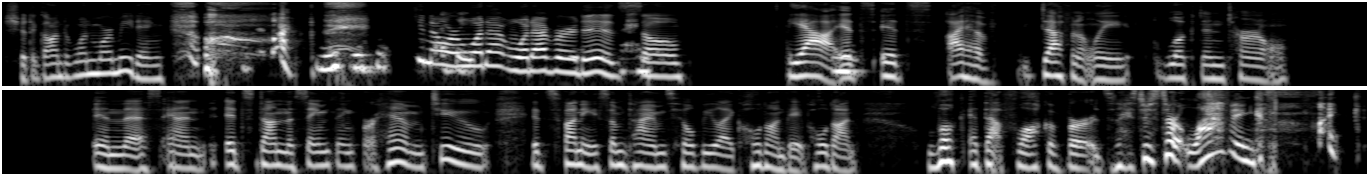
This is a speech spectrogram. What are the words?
should have gone to one more meeting." you know, or whatever whatever it is. So, yeah, mm. it's it's I have definitely looked internal in this and it's done the same thing for him too. It's funny, sometimes he'll be like, "Hold on, babe, hold on." Look at that flock of birds. And I just start laughing cuz I'm like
